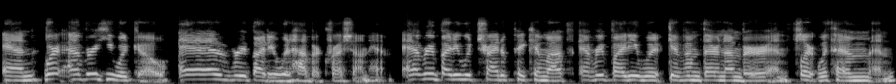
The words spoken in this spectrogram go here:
And wherever he would go, everybody would have a crush on him. Everybody would try to pick him up. Everybody would give him their number and flirt with him and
